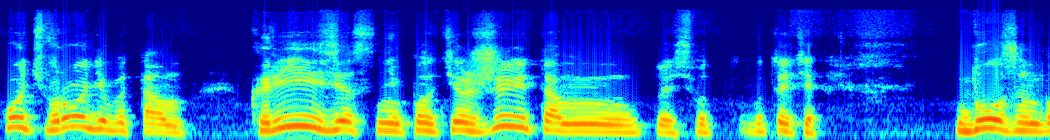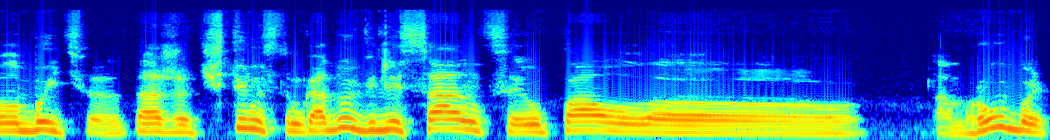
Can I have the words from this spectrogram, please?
хоть вроде бы там кризис, неплатежи, там, то есть вот, вот эти должен был быть, э, даже в 2014 году ввели санкции, упал э, там рубль.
